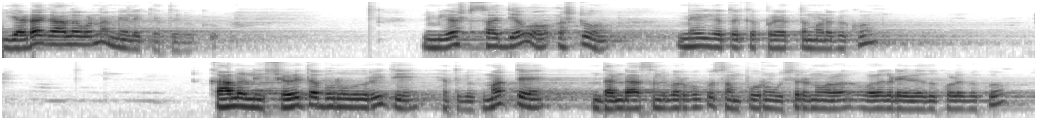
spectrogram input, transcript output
ಎಡಗಾಲವನ್ನು ಮೇಲೆ ಕೆತ್ತಬೇಕು ನಿಮಗೆ ಎಷ್ಟು ಸಾಧ್ಯವೋ ಅಷ್ಟು ಮೇಗೆತ್ತಕ್ಕೆ ಪ್ರಯತ್ನ ಮಾಡಬೇಕು. ಕಾಲಲ್ಲಿ ಸೆಳೆತ ಬರುವ ರೀತಿ ಎತ್ತಬೇಕು. ಮತ್ತು ದಂಡಾಸನ ಬರಬೇಕು, ಸಂಪೂರ್ಣ ಉಸಿರನ್ನು ಒಳ ಒಳಗಡೆ ಎಳೆದುಕೊಳ್ಳಬೇಕು.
